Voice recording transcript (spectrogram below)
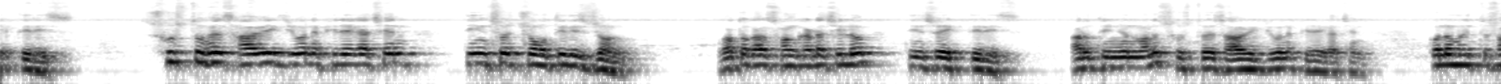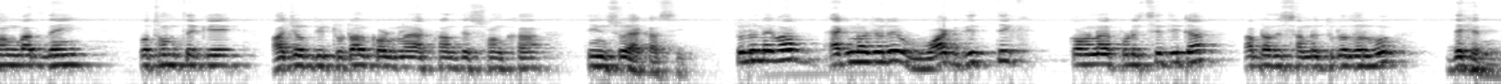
একত্রিশ। সুস্থ হয়ে স্বাভাবিক জীবনে ফিরে গেছেন তিনশো চৌত্রিশ জন। গতকাল সংখ্যাটা ছিল তিনশো একত্রিশ। আরও তিনজন মানুষ সুস্থ হয়ে স্বাভাবিক জীবনে ফিরে গেছেন। কোনো মৃত্যু সংবাদ নেই। প্রথম থেকে আজ অবধি টোটাল করোনায় আক্রান্তের সংখ্যা তিনশো একাশি। চলুন এবার এক নজরে ওয়ার্ড ভিত্তিক করোনার পরিস্থিতিটা আপনাদের সামনে তুলে ধরবো। দেখে নিন।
